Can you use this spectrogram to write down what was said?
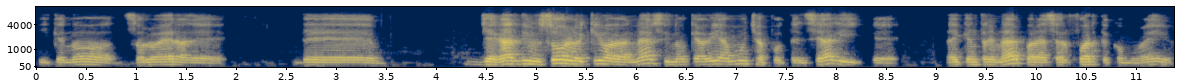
y que no solo era de, de llegar de un solo y que iba a ganar, sino que había mucho potencial y que hay que entrenar para ser fuerte como ellos.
